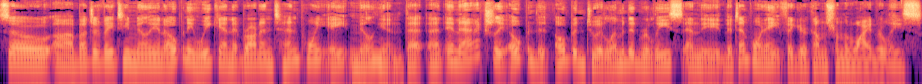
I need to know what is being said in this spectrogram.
So, uh, budget of 18 million. Opening weekend, it brought in 10.8 million. That and, and it actually opened it opened to a limited release, and the the 10.8 figure comes from the wide release.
